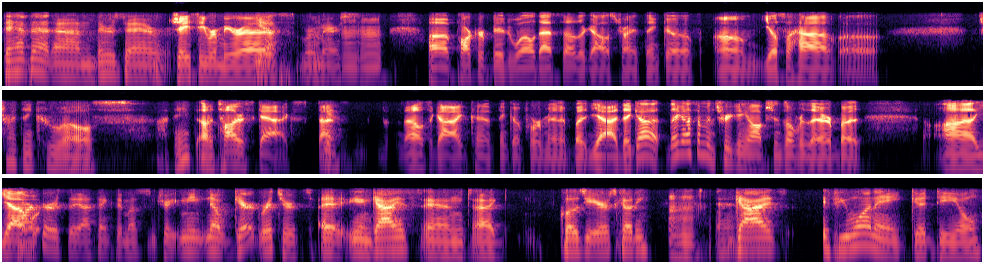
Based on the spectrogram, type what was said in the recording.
They have that. Um, there's a J.C. Ramirez. Yes, Ramirez. hmm Uh, Parker Bridwell. That's the other guy I was trying to think of. Um, you also have. Uh, I'm trying to think who else. I think uh, Tyler Skaggs. That's that was a guy I couldn't think of for a minute. But yeah, they got they got some intriguing options over there. But uh, yeah, w- Parker is the I think the most intriguing. I mean, no, Garrett Richards uh, and guys and uh, close your ears, Cody. Mm-hmm. Guys, if you want a good deal,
